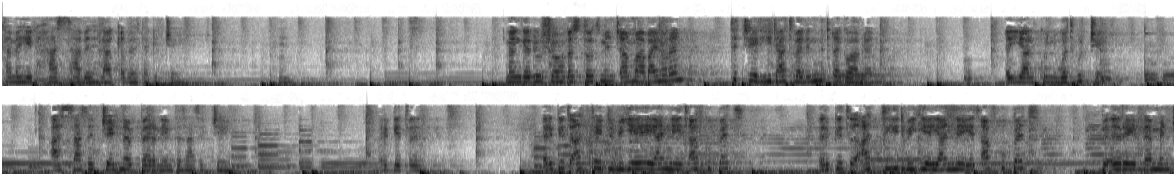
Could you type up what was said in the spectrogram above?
ከመሄድ ሐሳብህ ላቅብህ ተግቼ። መንገዱ ሾህ በስቶት ምን ጫማ ባይኖረን ትቼ ልሂድ አትበል እንጥረገው አብረን እያልኩኝ ወትውቼ። አሳስቼህ ነበር እኔም ተሳስቼ። እርግጥ እርግጥ አትሄድ ብዬ ያኔ የጻፍኩበት እርግጥ አትሂድ ብዬ ያኔ የጻፍኩበት ብዕሬ ለምንጂ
